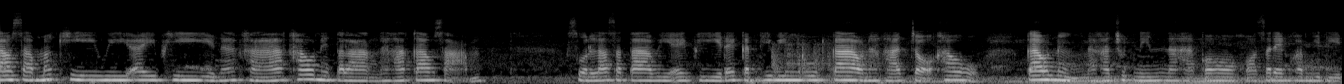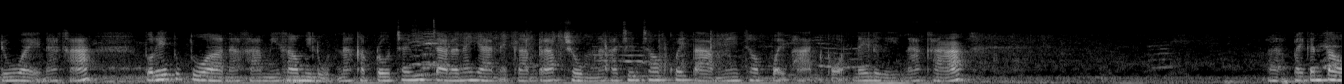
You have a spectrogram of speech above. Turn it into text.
ลาวสามัคคี VIP นะคะ เข้าในตารางนะคะ 93 ส่วนลาสตา VIP ได้กันที่วิ่งรูด 9 นะคะ เจาะเข้า 91 นะคะ ชุดนิ้นนะคะ ก็ขอแสดงความยินดีด้วยนะคะ ตัวเลขทุกตัวนะคะ มีเข้ามีหลุดนะคะโปรดใช้วิจารณญาณในการรับชมนะคะ ชื่นชอบค่อยตาม ไม่ชอบปล่อยผ่านกดได้เลยนะคะอะไปกันต่อ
